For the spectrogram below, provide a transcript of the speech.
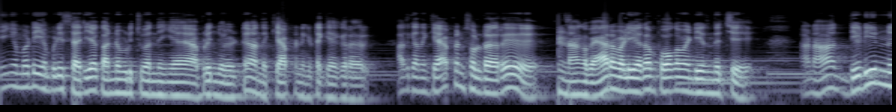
நீங்கள் மட்டும் எப்படி சரியாக கண்டுபிடிச்சி வந்தீங்க? அப்படின்னு சொல்லிட்டு அந்த கேப்டன் கிட்ட கேட்குறாரு அதுக்கு அந்த கேப்டன் சொல்கிறாரு நாங்கள் வேறு வழியாக தான் போக வேண்டியிருந்துச்சு. ஆனால் திடீர்னு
